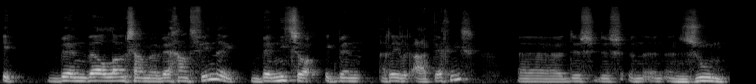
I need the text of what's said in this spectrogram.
ik ben wel langzaam mijn weg aan het vinden. Ik ben niet zo, ik ben redelijk a-technisch. Eh, dus dus een, een, een Zoom,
